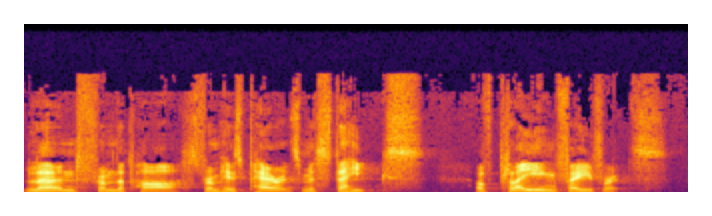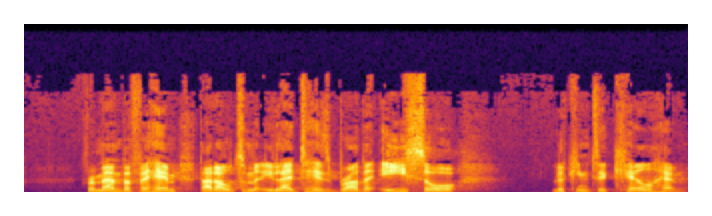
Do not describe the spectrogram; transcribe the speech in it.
learned from the past, from his parents' mistakes of playing favorites. Remember, for him, that ultimately led to his brother Esau looking to kill him.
